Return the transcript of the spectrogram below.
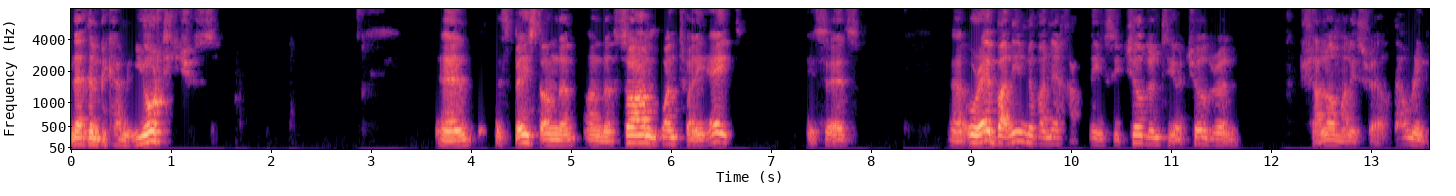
Let them become your teachers. And it's based on the on the Psalm 128. He says, uh, You see children to your children, Shalom al Israel. That will bring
